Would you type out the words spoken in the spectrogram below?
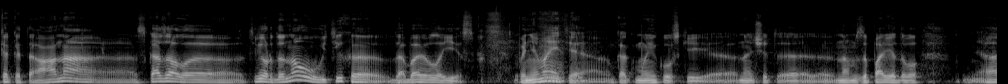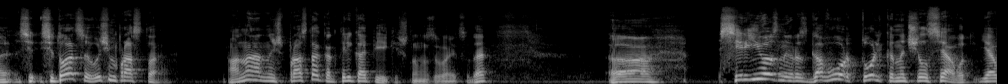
как это, она э, сказала твердо «no» и тихо добавила «yes». Понимаете, как Маяковский э, значит, э, нам заповедовал? Си- Ситуация очень проста. Она, значит, проста, как три копейки, что называется, да. А, серьезный разговор только начался. Вот я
